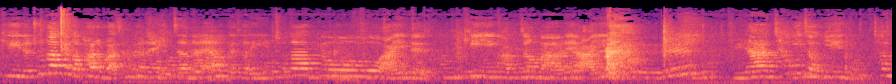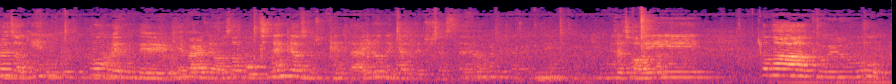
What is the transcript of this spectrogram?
특히 이제 초등학교가 바로 맞은편에 있잖아요. 그래서 이 초등학교 아이들, 특히 이 강정 마을의 아이들을 위한 창의적인, 참여적인 프로그램들 개발되어서 꼭 진행되었으면 좋겠다 이런 의견들 주셨어요. 네. 그래서 저희 평화교육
